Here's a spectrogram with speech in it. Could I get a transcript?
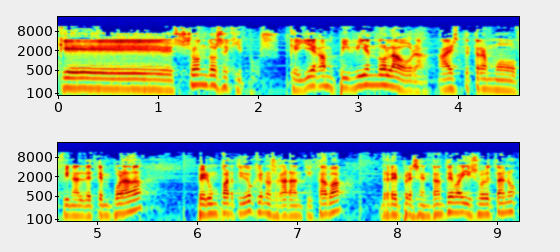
que son dos equipos que llegan pidiendo la hora a este tramo final de temporada, pero un partido que nos garantizaba representante vallisoletano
